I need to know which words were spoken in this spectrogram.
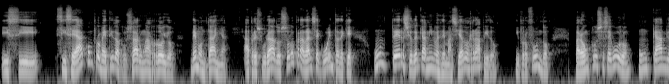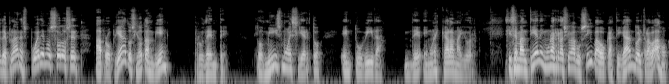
Y si, si se ha comprometido a cruzar un arroyo de montaña apresurado solo para darse cuenta de que un tercio del camino es demasiado rápido y profundo para un cruce seguro, un cambio de planes puede no solo ser apropiado, sino también prudente. Lo mismo es cierto en tu vida en una escala mayor. Si se mantiene en una relación abusiva o castigando el trabajo,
